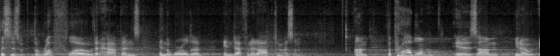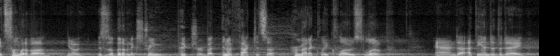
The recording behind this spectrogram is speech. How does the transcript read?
this is the rough flow that happens in the world of indefinite optimism. Um, the problem is, um, you know, it's somewhat of a, you know, this is a bit of an extreme picture, but in effect, it's a hermetically closed loop. And uh, at the end of the day,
